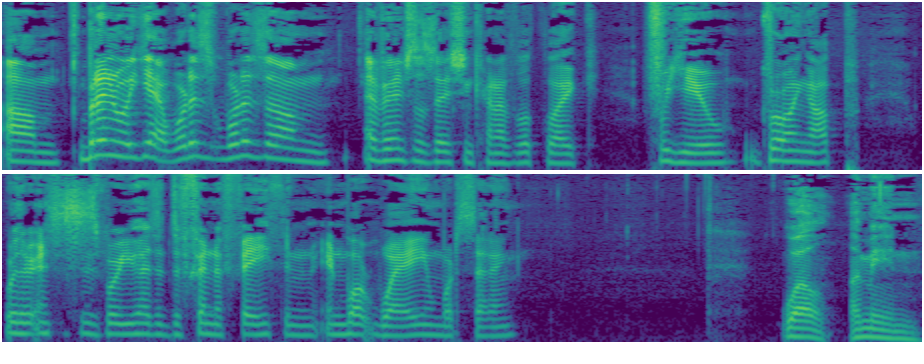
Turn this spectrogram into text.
Um, but anyway, yeah. What is what does um, evangelization kind of look like for you growing up? Were there instances where you had to defend a faith, in in what way, in what setting? Well, I mean,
